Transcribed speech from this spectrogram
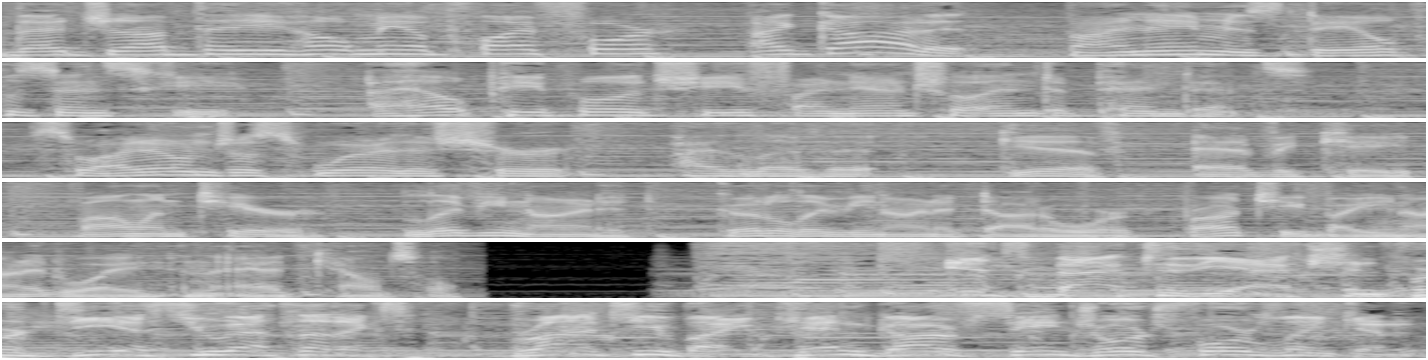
that job that you helped me apply for, I got it. My name is Dale Pazinski. I help people achieve financial independence. So I don't just wear the shirt, I live it. Give, advocate, volunteer, Live United. Go to liveunited.org. Brought to you by United Way and the Ad Council. It's back to the action for DSU Athletics, brought to you by Ken Garff St. George Ford Lincoln.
